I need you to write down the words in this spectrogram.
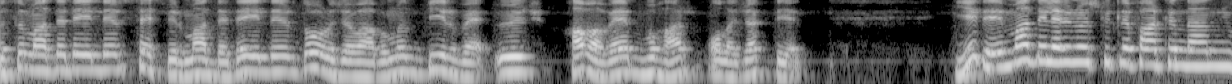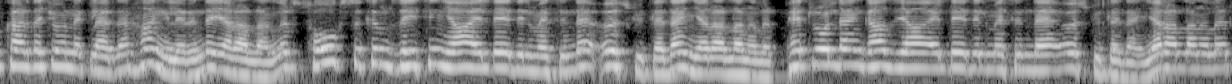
Isı madde değildir, ses bir madde değildir. Doğru cevabımız 1 ve 3 hava ve buhar olacak diyelim. 7. Maddelerin öz kütle farkından yukarıdaki örneklerden hangilerinde yararlanılır? Soğuk sıkım zeytinyağı elde edilmesinde öz kütleden yararlanılır. Petrolden gaz yağı elde edilmesinde öz kütleden yararlanılır.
